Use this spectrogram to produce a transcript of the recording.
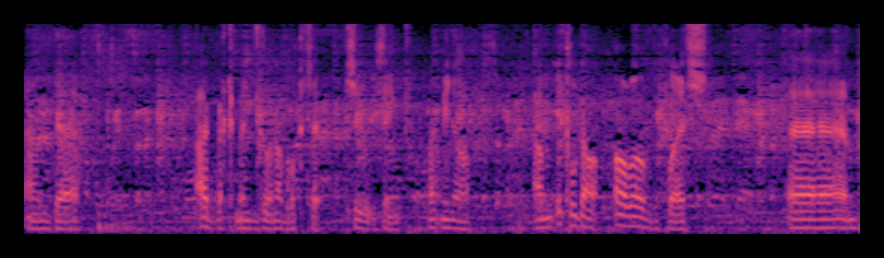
and uh, I'd recommend you go and have a look at it, see what you think. Let me know. I'm Ickledot all over the place. Um,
